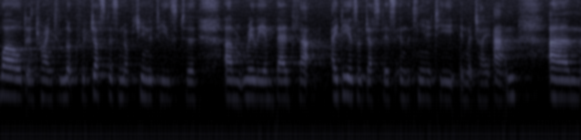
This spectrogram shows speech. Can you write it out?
world and trying to look for justice and opportunities to um, really embed that ideas of justice in the community in which I am. Um,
